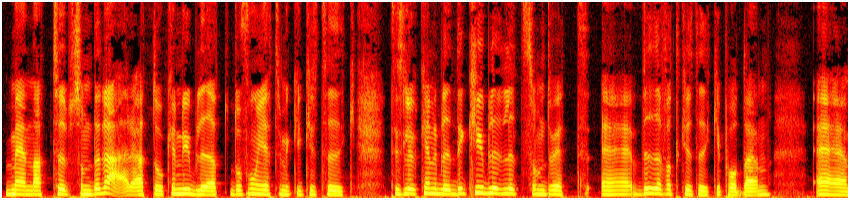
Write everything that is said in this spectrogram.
Men att typ som det där, att då kan det ju bli att då får hon jättemycket kritik. Till slut kan det bli, det kan ju bli lite som du vet, eh, vi har fått kritik i podden. Eh,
